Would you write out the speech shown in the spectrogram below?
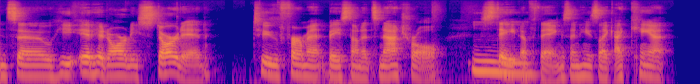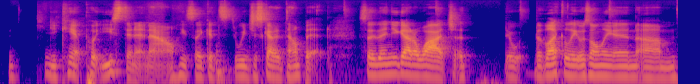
and so he it had already started to ferment based on its natural state of things, and he's like, I can't, you can't put yeast in it now. He's like, it's we just got to dump it. So then you got to watch. A, it, luckily, it was only in um,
